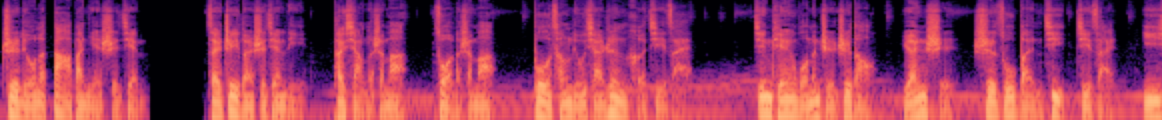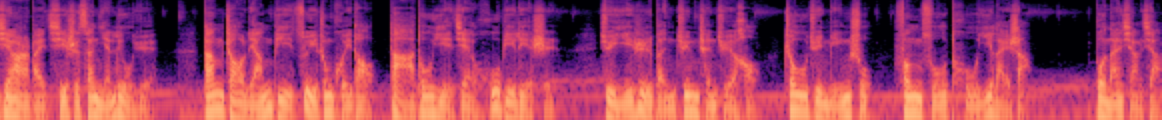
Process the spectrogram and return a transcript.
滞留了大半年时间。在这段时间里，他想了什么，做了什么，不曾留下任何记载。今天我们只知道。《元史世祖本纪》记载，一千二百七十三年六月，当赵良弼最终回到大都夜见忽必烈时，据以日本君臣爵号、州郡名数、风俗土仪来上。不难想象，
